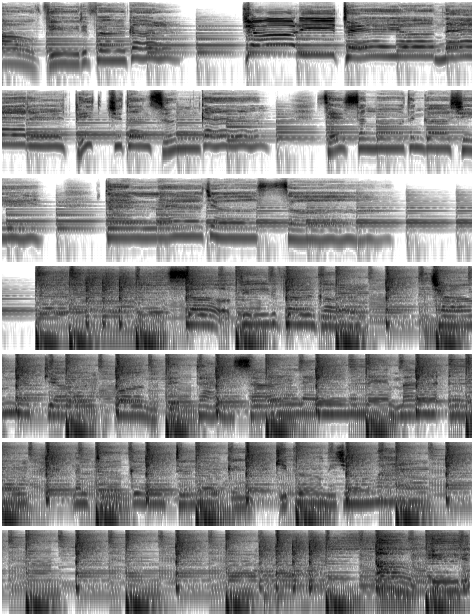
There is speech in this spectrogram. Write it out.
Oh beautiful girl. 별이 되어 나를 비추던 순간 세상 모든 것이 You.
